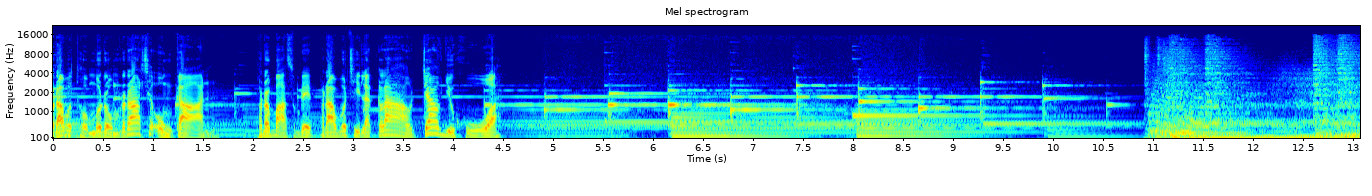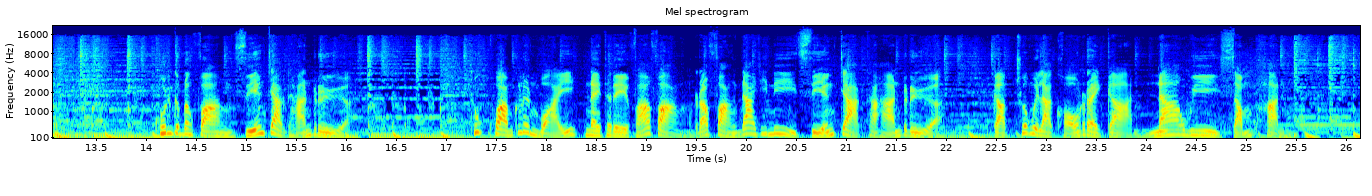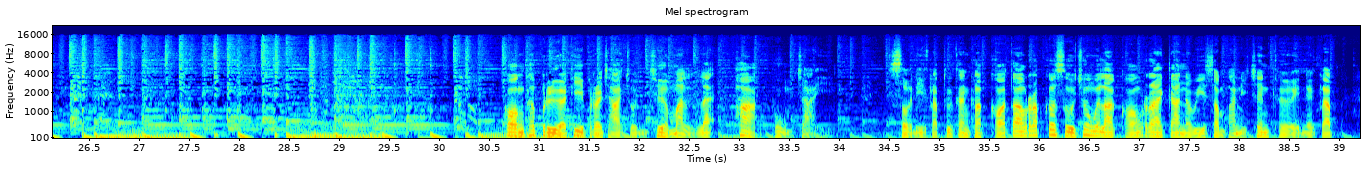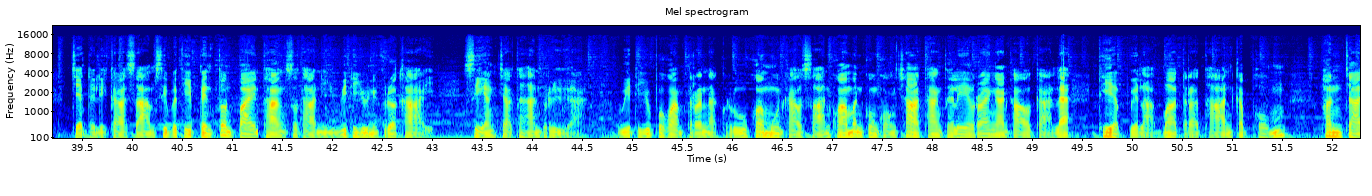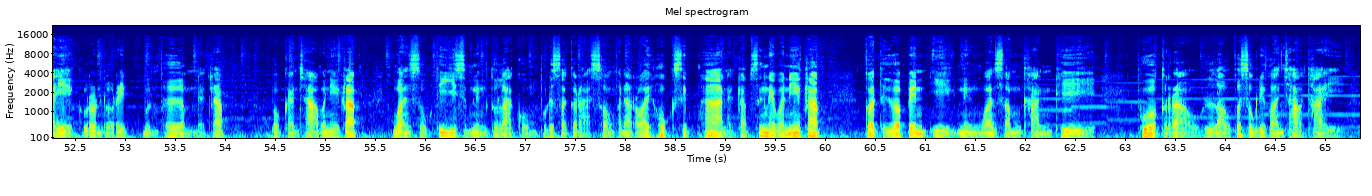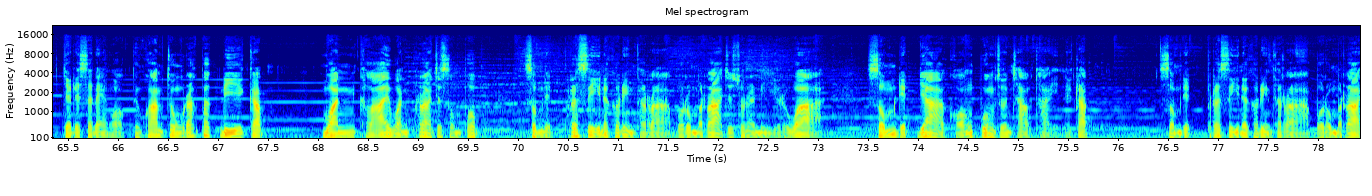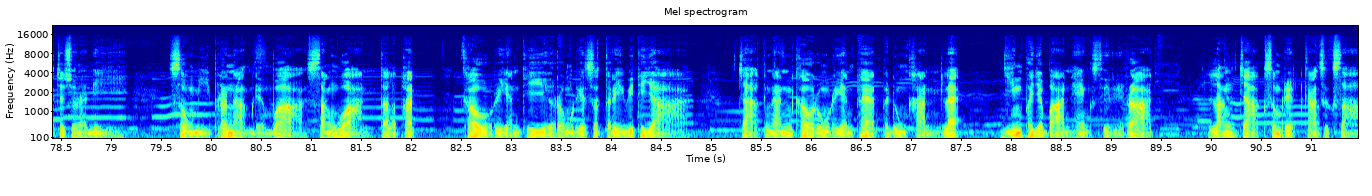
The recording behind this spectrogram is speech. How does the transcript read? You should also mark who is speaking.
Speaker 1: พระปฐมบรมราชองค์การ พระบาทสมเด็จพระวชิรเกล้าเจ้าอยู่หัว คุณกำลังฟังเสียงจากฐานเรือ ทุกความเคลื่อนไหวในทะเลฟ้าฝั่งรับฟังได้ที่นี่เสียงจากทหารเรือ กับช่วงเวลาของรายการนาวีสัมพันธ์
Speaker 2: กองทัพเรือที่ประชาชนเชื่อมั่นและภาคภูมิใจ สวัสดีครับทุกท่านครับ ขอต้อนรับเข้าสู่ช่วงเวลาของรายการนาวีสัมพันธ์อีกเช่นเคยนะครับ7นาฬิกา30นาทีเป็นต้นไปทางสถานีวิทยุในเครือข่าย เสียงจากทหารเรือ วิทยุเพื่อความตระหนักรู้ข้อมูลข่าวสารความมั่นคงของชาติทางทะเลรายงานข่าวอากาศ และเทียบเวลามาตรฐานกับผม พันจ่าเอกรณริศบุญเพิ่มนะครับพบกันเช้าวันนี้ครับวันศุกร์ที่ 21 ตุลาคม พุทธศักราช 2565 นะครับ ซึ่งในวันนี้ครับ ก็ถือว่าเป็นอีกหนึ่งวันสำคัญที่พวกเราเหล่าพระสงฆ์นิกรชาวไทย จะได้แสดงออกถึงความจงรักภักดีกับวันคล้ายวันพระราชสมภพ สมเด็จพระศรีนครินทราบรมราชชนนีหรือว่า สมเด็จย่าของปวงชนชาวไทยนะครับ สมเด็จพระศรีนครินทราบรมราชชนนี ทรงมีพระนามเดิมว่าสังวานตลพัฒเข้าเรียนที่โรงเรียนสตรีวิทยา จากนั้นเข้าโรงเรียนแพทย์พดุงคันและหญิงพยาบาลแห่งศิริราช หลังจากสำเร็จการศึกษา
